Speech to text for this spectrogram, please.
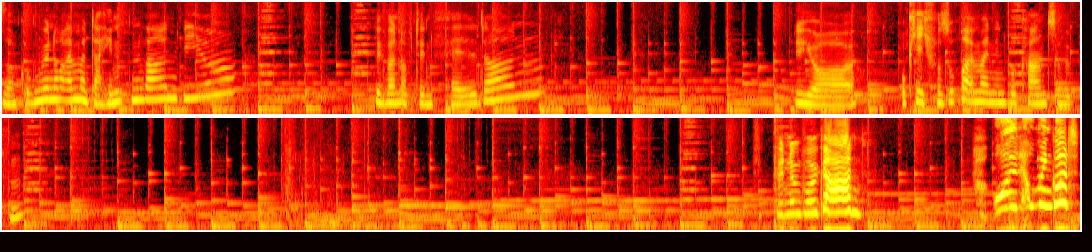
So, gucken wir noch einmal. Da hinten waren wir. Wir waren auf den Feldern. Ja. Okay, ich versuche einmal in den Vulkan zu hüpfen. Bin im Vulkan. Oh, oh mein Gott.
